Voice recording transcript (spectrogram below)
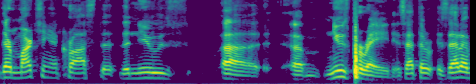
they're marching across the the news uh, um, news parade. Is that the is that a,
